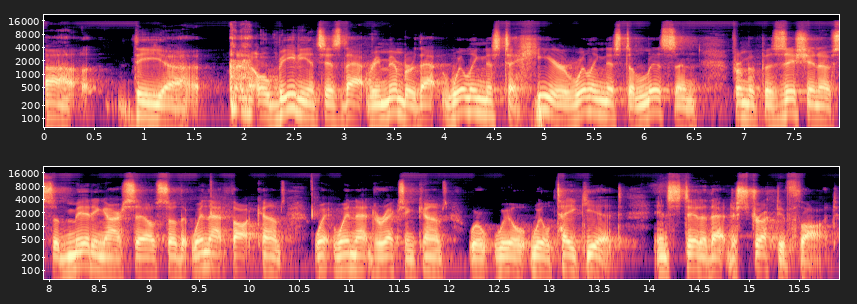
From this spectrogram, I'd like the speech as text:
Uh, the uh, obedience is that, remember, that willingness to hear, willingness to listen from a position of submitting ourselves so that when that thought comes, when, when that direction comes, we'll, we'll, we'll take it instead of that destructive thought.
